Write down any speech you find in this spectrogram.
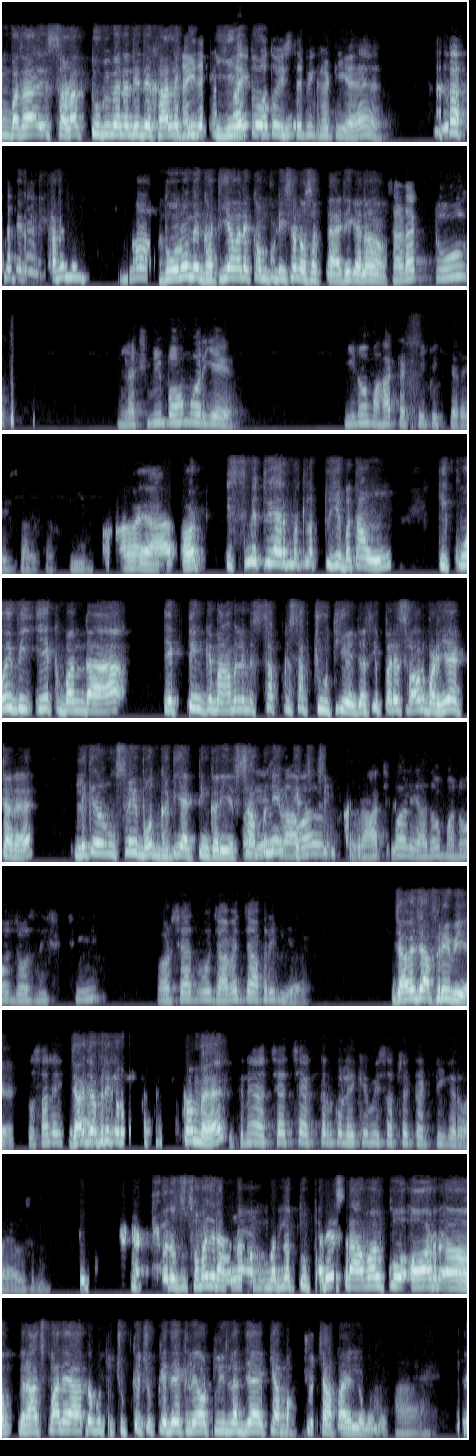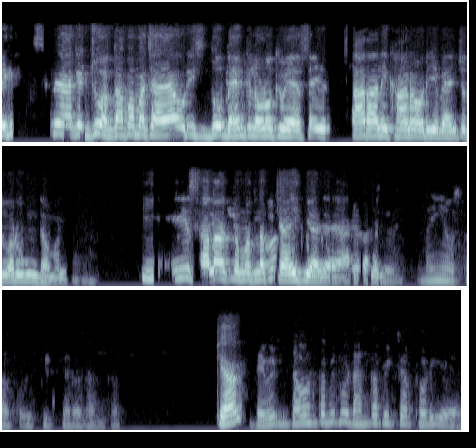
बता सड़क टू भी मैंने नहीं देखा लेकिन ये तो तो इससे भी घटिया है। तो घटिया- अबे हाँ दोनों में घटिया वाले कंपटीशन हो सकता है ठीक है ना? सड़क टू लक्ष्मी बॉम्ब और ये। तीनों महाटट्टी पिक्चर है इस साल का तीन। हाँ यार और इसमें तो यार मतलब तुझे बताऊँ कि कोई भी एक बंदा एक्टिंग के मामले में सब के सब चूतिए हैं जैसे परेश रावल बढ़िया एक्टर है लेकिन उसने भी बहुत घटिया एक्टिंग करी है। सबने राजपाल यादव मनोज जोशी और शायद वो जावेद जाफरी भी है। जावेद जाफरी भी है। तो साले जावेद जाफरी का रोल कम है। इतने अच्छे अच्छे एक्टर को लेके भी सबसे टट्टी करवाया उसने। मतलब तू समझ रहा है ना मतलब तू परेश रावल को और राजपाल यादव को तो चुपके चुपके देख ले और तुझे लग जाए क्या हाँ बकचोद चापा इन लोगों ने। हाँ। लेकिन इसमें आके जो हगापा मचाया और इस दो बहन के लड़ों की वजह से सारा अली खान और ये बहन चोद वरुण धवन ये ये साला तो मतलब क्या ही किया जाए यार नहीं है उसका कोई पिक्चर ढंग का। क्या? डेविड धवन का भी कोई ढंग का पिक्चर थोड़ी है।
